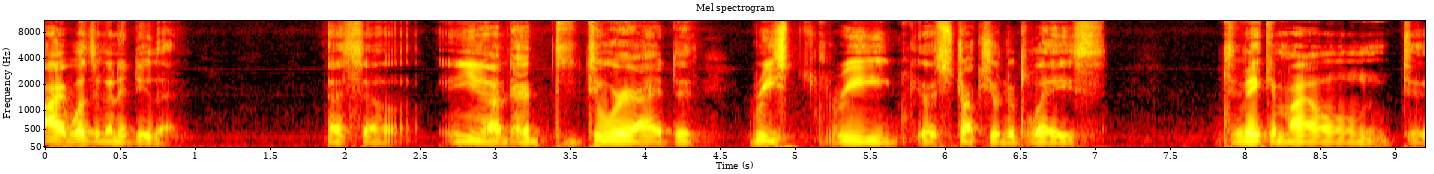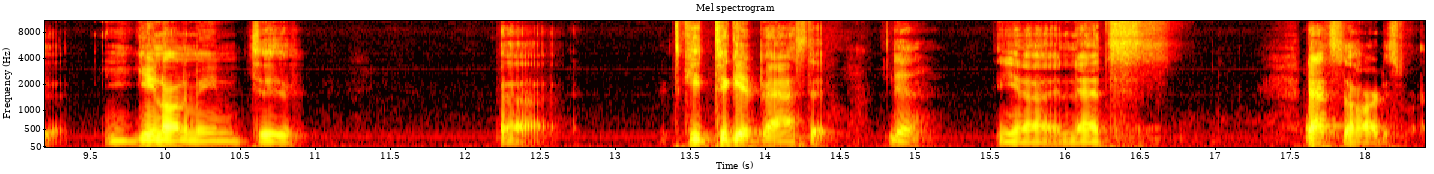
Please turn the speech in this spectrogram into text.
I wasn't going to do that. And so you know that, to where I had to re restructure the place to make it my own. To you know what I mean? To uh, to get to get past it. Yeah. You know, and that's that's the hardest part.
